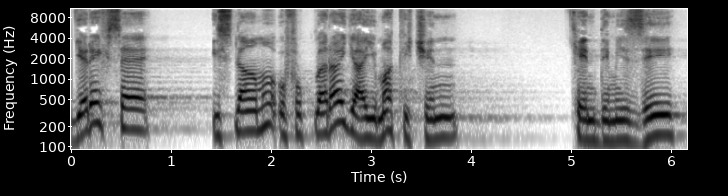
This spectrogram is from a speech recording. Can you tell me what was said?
gerekse İslam'ı ufuklara yaymak için kendimizi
